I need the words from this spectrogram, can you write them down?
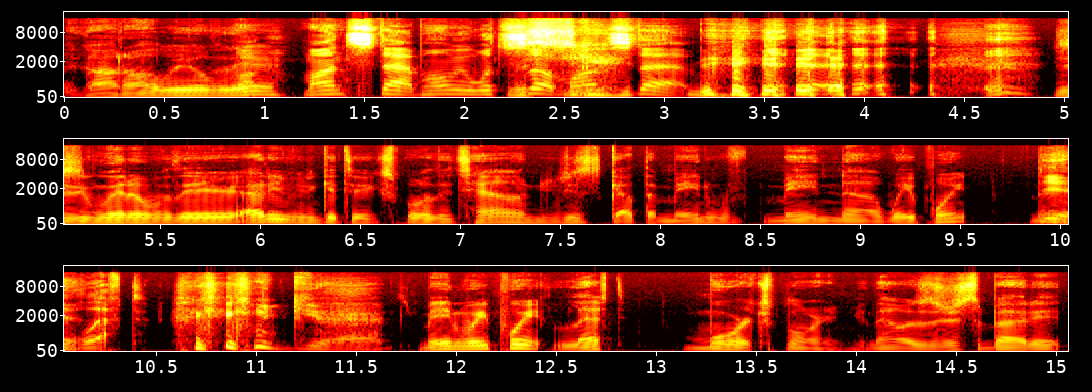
I got all the way over there. Mon- Monstap, homie, what's up, Monstap? just went over there. I didn't even get to explore the town. You just got the main main uh, waypoint, then Yeah. left. God. Main waypoint, left. More exploring, and that was just about it.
